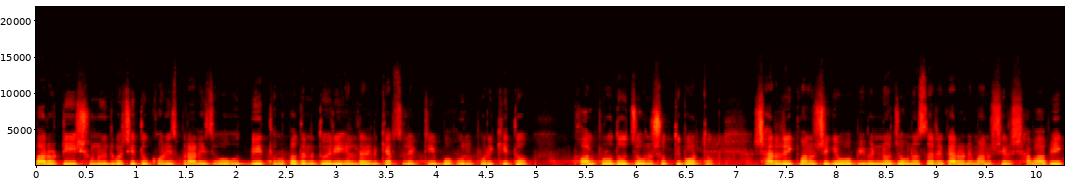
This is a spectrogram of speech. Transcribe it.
বারোটি সুনির্বাচিত খনিজ প্রাণীজ ও উদ্ভিদ উপাদানে তৈরি এলডারিন ক্যাপসুল একটি বহুল পরীক্ষিত, ফলপ্রদ যৌনশক্তি বর্ধক। শারীরিক, মানসিক এবং বিভিন্ন যৌনাচারের কারণে মানুষের স্বাভাবিক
